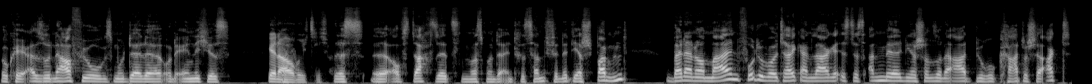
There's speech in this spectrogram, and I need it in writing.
Okay, also Nachführungsmodelle und ähnliches. Genau, richtig. Das äh, aufs Dach setzen, was man da interessant findet. Ja, spannend. Bei einer normalen Photovoltaikanlage ist das Anmelden ja schon so eine Art bürokratischer Akt.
